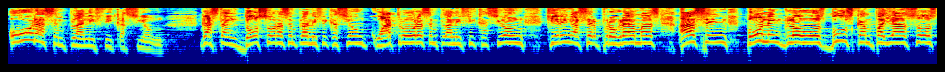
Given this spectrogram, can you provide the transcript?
horas en planificación gastan dos horas en planificación, cuatro horas en planificación, quieren hacer programas, hacen, ponen globos, buscan payasos,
